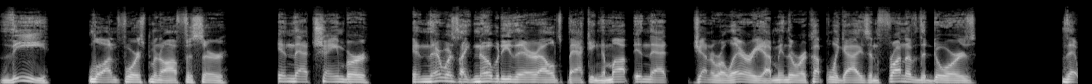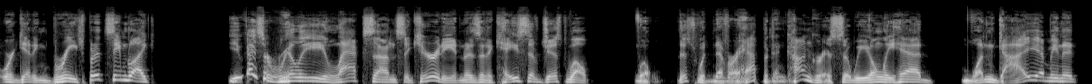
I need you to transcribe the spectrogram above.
the law enforcement officer in that chamber, and there was like nobody there else backing him up in that general area. I mean, there were a couple of guys in front of the doors that were getting breached, but it seemed like you guys are really lax on security. And is it a case of just, well, well, this would never happen in Congress, so we only had one guy? I mean, it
